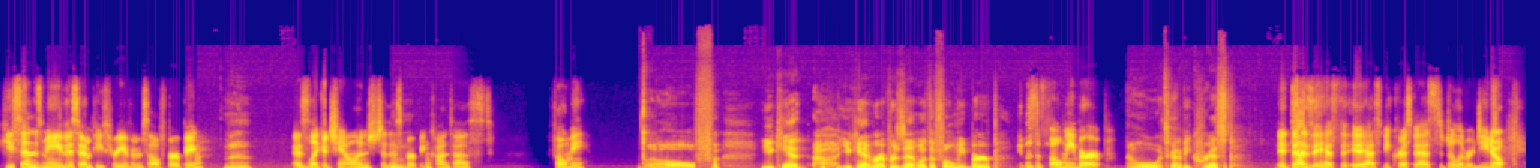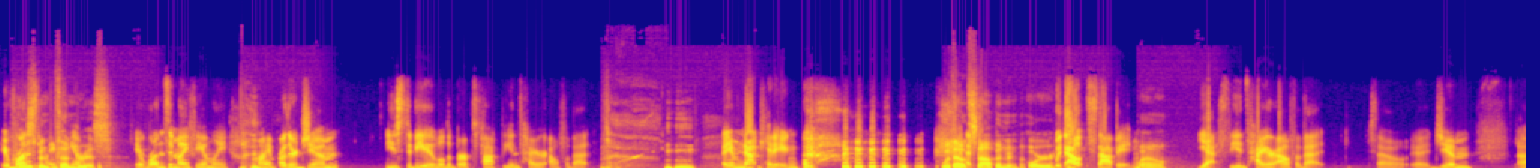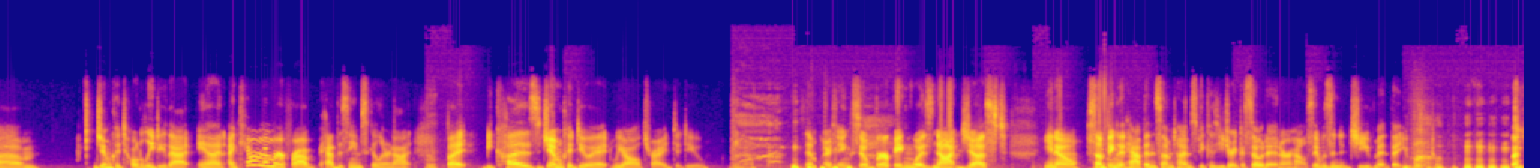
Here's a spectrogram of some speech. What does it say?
he sends me this MP3 of himself burping as like a challenge to this Mhm. burping contest. Foamy. Oh, f- you can't, you can't represent with a foamy burp. It was a foamy burp. No, it's got to be crisp, It does. It has to. It has to be crisp. It has to deliver. Do you know? It runs crisp in and my family. thunderous. It runs in my family. My brother Jim used to be able to burp talk the entire alphabet. I am not kidding. Without stopping, or Without stopping. wow. Yes, the entire alphabet. So uh, Jim, um, Jim could totally do that. And I can't remember if Rob had the same skill or not, but because Jim could do it, we all tried to do, you know, similar things. So burping was not just, you know, something that happened sometimes because you drank a soda in our house. It was an achievement that you worked I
